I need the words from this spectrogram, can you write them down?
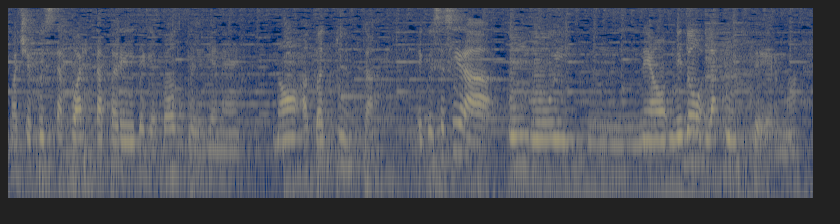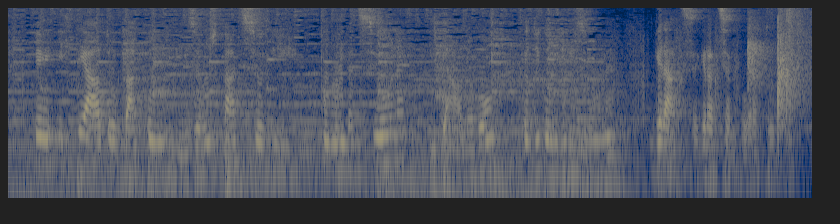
ma c'è questa quarta parete che a volte viene no, abbattuta e questa sera con voi mh, ne, ho- ne do la conferma che il teatro va condiviso, è uno spazio di comunicazione, di dialogo e di condivisione. Grazie, grazie ancora a tutti.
